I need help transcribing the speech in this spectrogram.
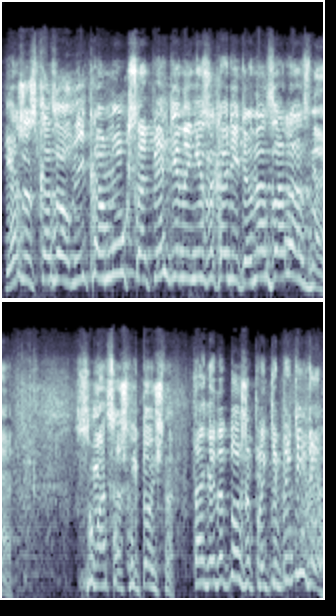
Я же сказал, никому к Сапегиной не заходить, она заразная. С ума сошли точно. Так, это тоже прокипятите.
